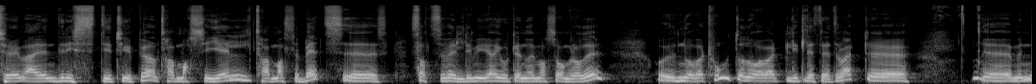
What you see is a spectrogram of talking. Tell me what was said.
Trøim er en dristig type. Han tar masse gjeld, tar masse bets. Eh, satser veldig mye, har gjort det nå i masse områder. Og Noe har vært tungt, og noe har vært litt lettere etter hvert. Eh, men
